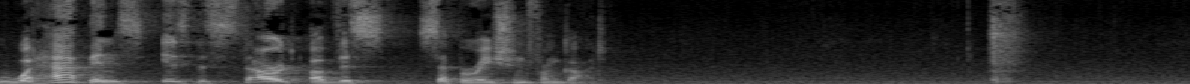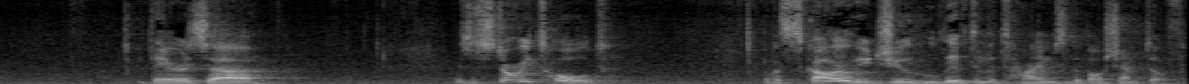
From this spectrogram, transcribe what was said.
what happens is the start of this separation from God. There's a, there's a story told of a scholarly Jew who lived in the times of the Baal Shem Tov.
